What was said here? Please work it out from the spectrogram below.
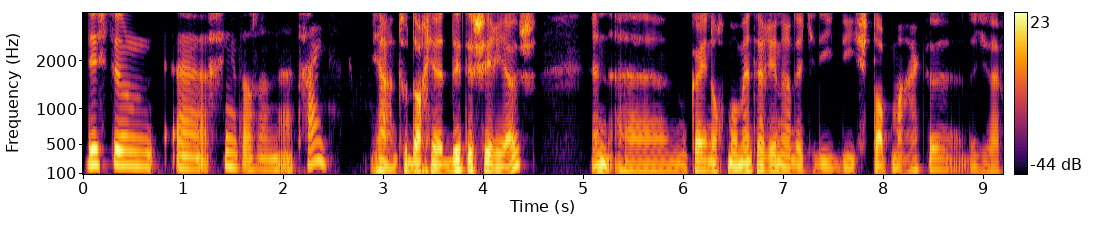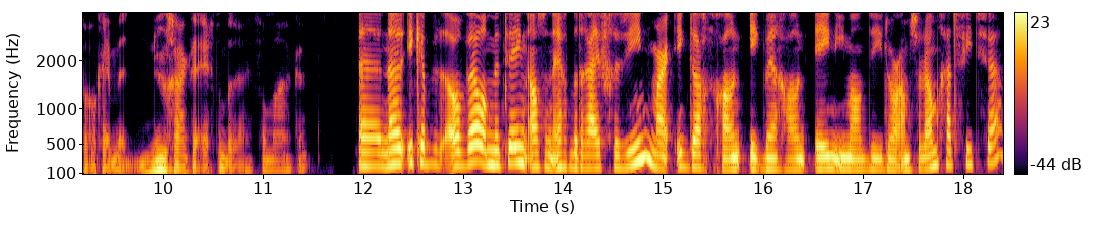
Dus toen uh, ging het als een uh, trein. Ja, en toen dacht je, dit is serieus. En ehm, kan je nog momenten herinneren dat je die, die stap maakte? Dat je zei van, oké, okay, nu ga ik er echt een bedrijf van maken? nou, ik heb het al wel meteen als een echt bedrijf gezien. Maar ik dacht gewoon, ik ben gewoon één iemand die door Amsterdam gaat fietsen.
